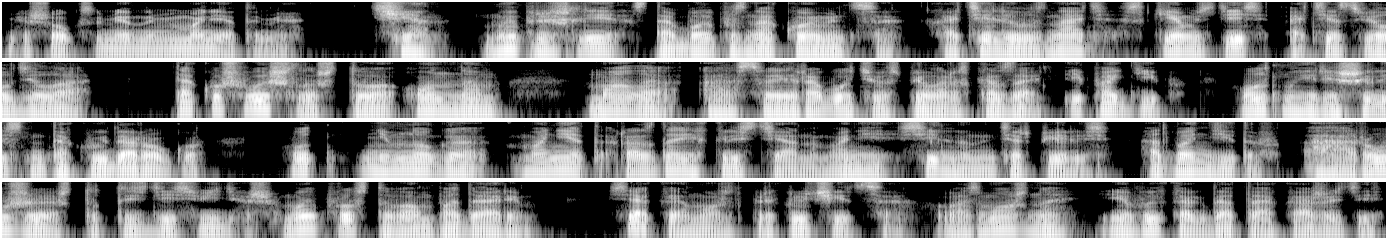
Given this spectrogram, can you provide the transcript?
мешок с медными монетами. «Чен, мы пришли с тобой познакомиться. Хотели узнать, с кем здесь отец вел дела. Так уж вышло, что он нам мало о своей работе успел рассказать и погиб. Вот мы и решились на такую дорогу. Вот немного монет раздай их крестьянам, они сильно натерпелись от бандитов. А оружие, что ты здесь видишь, мы просто вам подарим. Всякое может приключиться. Возможно, и вы когда-то окажете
